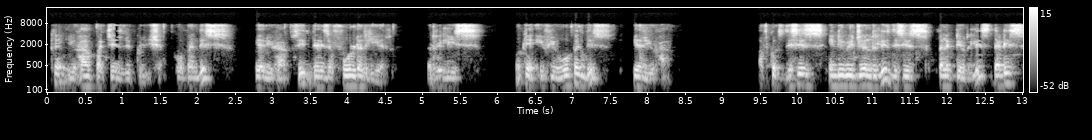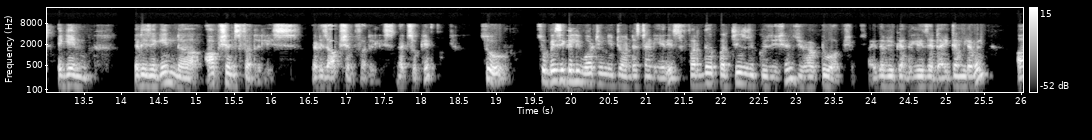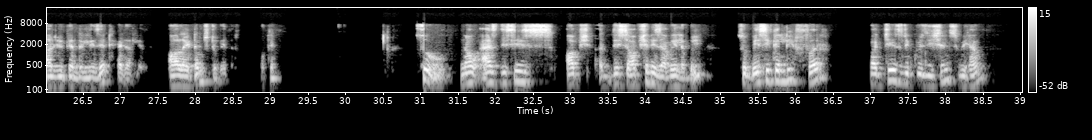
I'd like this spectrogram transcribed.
Okay you have purchase requisition. Open this. Here you have see there is a folder here. Release. Okay if you open this here you have. Of course this is individual release this is collective release. That is again that is again uh, options for release. That is option for release. That's okay. So so basically what you need to understand here is for the purchase requisitions, you have two options. Either you can release at item level or you can release at header level, all items together. Okay. So now as this is option, this option is available. So basically for purchase requisitions, we have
